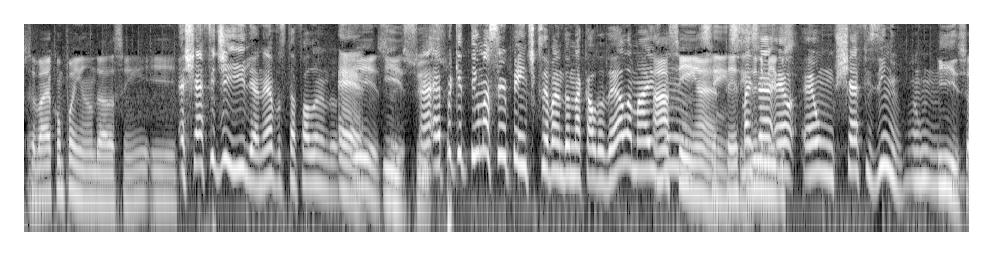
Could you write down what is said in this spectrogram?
você vai acompanhando ela assim e. É chefe de ilha, né? Você tá falando. É, Isso, isso, isso. É, é porque tem uma serpente que você vai andando na cauda dela, mas. Ah, não- sim, é. Sim, tem sim. esses Mas inimigos. é, é, é um chefezinho. é Um... Isso.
